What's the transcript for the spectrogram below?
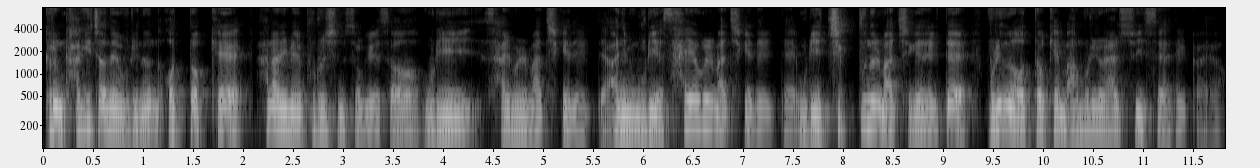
그럼 가기 전에 우리는 어떻게 하나님의 부르심 속에서 우리 삶을 마치게 될 때, 아니면 우리의 사역을 마치게 될 때, 우리의 직분을 마치게 될 때, 우리는 어떻게 마무리를 할 수 있어야 될까요?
